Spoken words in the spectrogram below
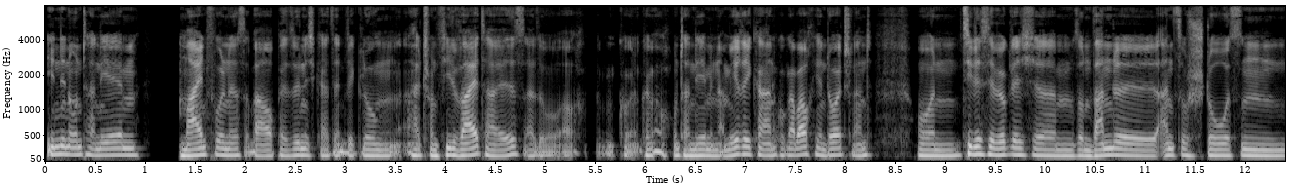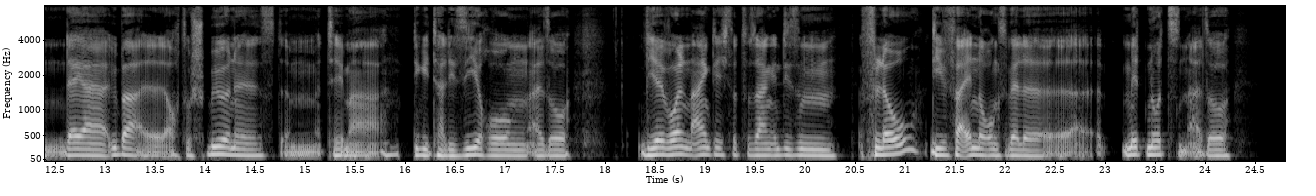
in den Unternehmen Mindfulness, aber auch Persönlichkeitsentwicklung halt schon viel weiter ist. Also auch können wir auch Unternehmen in Amerika angucken, aber auch hier in Deutschland. Und Ziel ist hier wirklich, ähm, so einen Wandel anzustoßen, der ja überall auch zu spüren ist. Ähm, Thema Digitalisierung. Also wir wollen eigentlich sozusagen in diesem Flow die Veränderungswelle äh, mitnutzen. Also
